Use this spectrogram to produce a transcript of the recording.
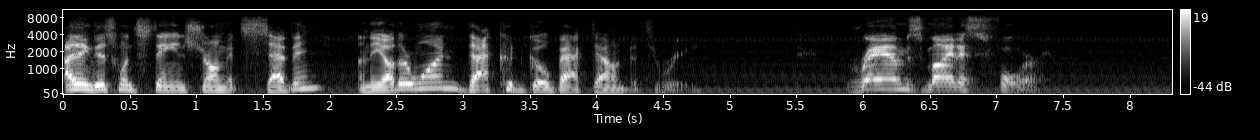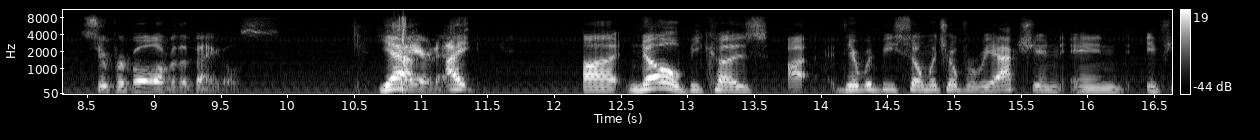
I think this one's staying strong at seven. On the other one, that could go back down to three. Rams minus four. Super Bowl over the Bengals. Yeah, I uh, no, because uh, there would be so much overreaction, and if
